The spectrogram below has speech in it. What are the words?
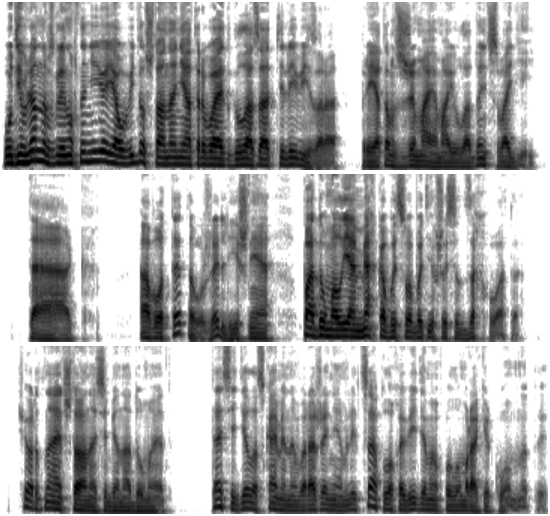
Удивленно взглянув на нее, я увидел, что она не отрывает глаза от телевизора, при этом сжимая мою ладонь своей. «Так, а вот это уже лишнее», — подумал я, мягко высвободившись от захвата. Черт знает, что она себе надумает. Та сидела с каменным выражением лица, плохо видимым в полумраке комнаты.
